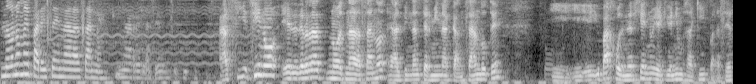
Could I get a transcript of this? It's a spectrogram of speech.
no, no me parece nada sano una relación de ese tipo. Así, sí, no, eh, de verdad no es nada sano. Al final termina cansándote y, y- y bajo de energía, ¿no? Y aquí venimos aquí para ser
